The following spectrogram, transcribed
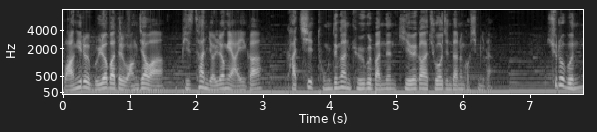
왕위를 물려받을 왕자와 비슷한 연령의 아이가 같이 동등한 교육을 받는 기회가 주어진다는 것입니다. 슈룹은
